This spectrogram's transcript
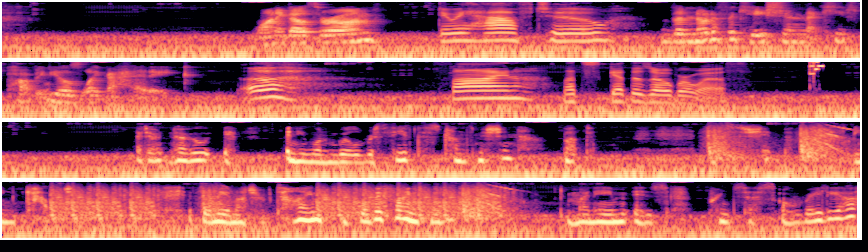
Want to go through them? Do we have to? The notification that keeps popping feels like a headache. Ugh. Fine. Let's get this over with. I don't know if anyone will receive this transmission, but this ship has been captured. It's only a matter of time before they find me. My name is Princess Aurelia.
